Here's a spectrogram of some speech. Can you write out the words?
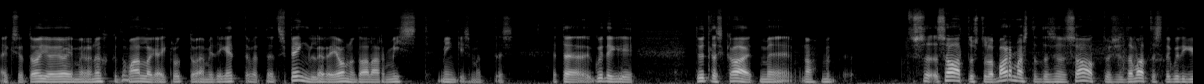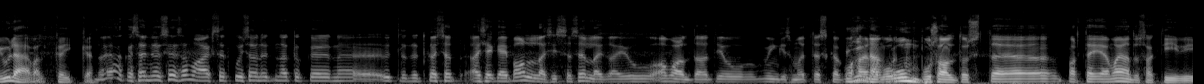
eks ju, et oi-oi-oi, meil on õhkude allakäik, ruttu vaja midagi ette võtta, et Spengler ei olnud alarmist mingis mõttes. et ta kuidagi, ta ütles ka, et me noh, saatust tuleb armastada, see on saatus ja ta vaatas seda kuidagi ülevalt kõike. nojah, aga see on ju seesama, eks, et kui sa nüüd natukene ütled, et kas asi käib alla, siis sa sellega ju avaldad ju mingis mõttes ka kohe Hinnangut. nagu umbusaldust äh, partei ja majandusaktiivi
